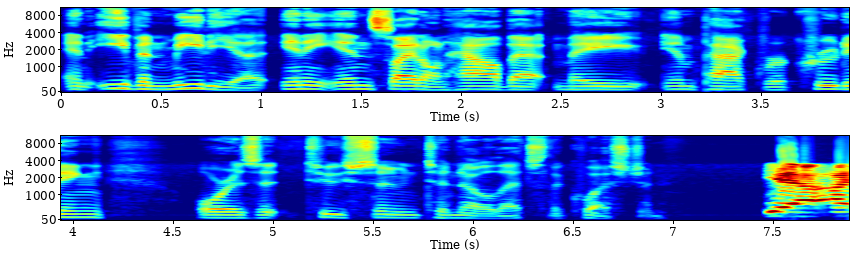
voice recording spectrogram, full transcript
and even media. Any insight on how that may impact recruiting, or is it too soon to know? That's the question. Yeah, I,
